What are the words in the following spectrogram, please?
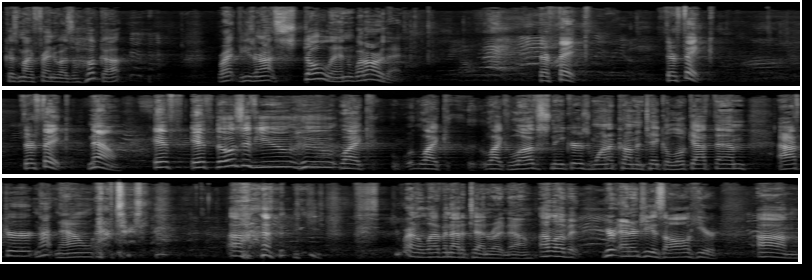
because my friend who has a hookup, right? These are not stolen. What are they? They're fake. They're fake. They're fake. Now, if if those of you who like like like love sneakers want to come and take a look at them after not now after uh, you're an 11 out of 10 right now i love it your energy is all here um,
